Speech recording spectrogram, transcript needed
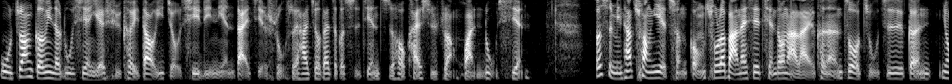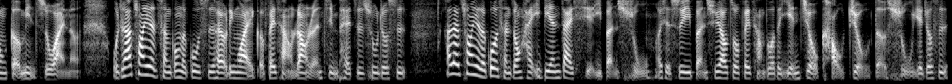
武装革命的路线也许可以到一九七零年代结束，所以他就在这个时间之后开始转换路线。而史明他创业成功，除了把那些钱都拿来可能做组织跟用革命之外呢，我觉得他创业成功的故事还有另外一个非常让人敬佩之处，就是。他在创业的过程中，还一边在写一本书，而且是一本需要做非常多的研究考究的书，也就是《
